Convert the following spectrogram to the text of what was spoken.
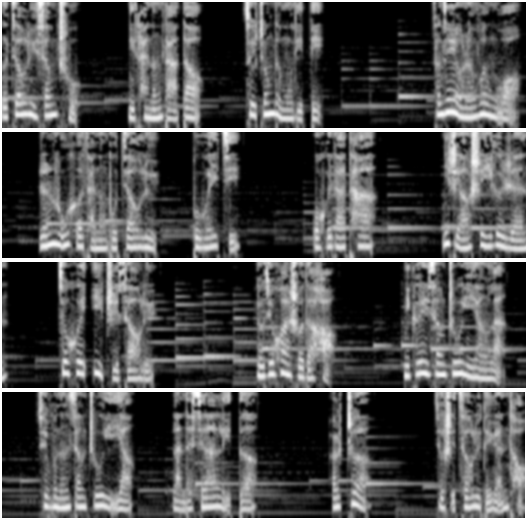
和焦虑相处，你才能达到最终的目的地。曾经有人问我，人如何才能不焦虑、不危机？我回答他：你只要是一个人，就会一直焦虑。有句话说得好，你可以像猪一样懒，却不能像猪一样懒得心安理得，而这，就是焦虑的源头。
